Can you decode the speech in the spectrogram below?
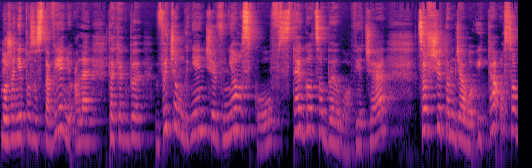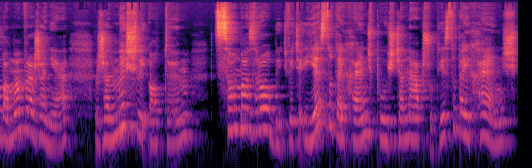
może nie pozostawieniu, ale tak jakby wyciągnięcie wniosków z tego, co było, wiecie? Coś się tam działo i ta osoba, mam wrażenie, że myśli o tym, co ma zrobić, wiecie? Jest tutaj chęć pójścia naprzód, jest tutaj chęć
